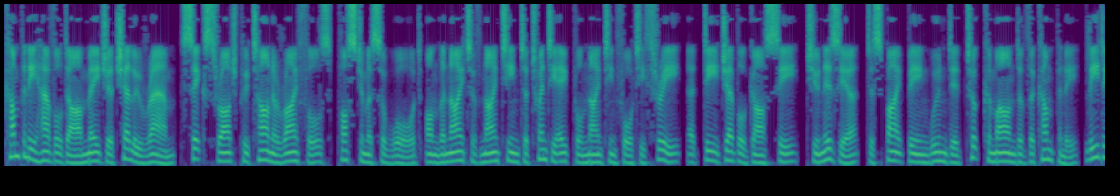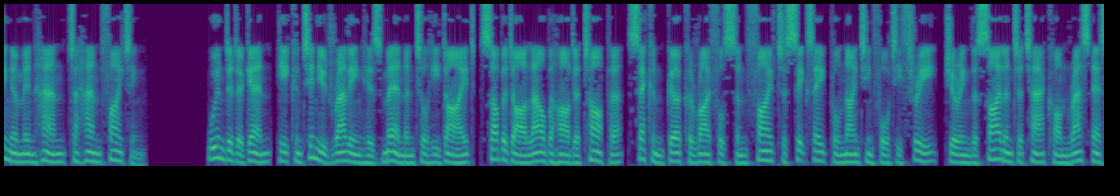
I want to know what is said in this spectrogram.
Company Havildar Major Chelu Ram, 6th Rajputana Rifles posthumous award on the night of 19 to 20 April 1943 at D Jebel Ghazi, Tunisia, despite being wounded took command of the company, leading them in hand-to-hand -hand fighting. Wounded again, he continued rallying his men until he died. Subadar Lalbahadur Thapa, 2nd Gurkha Rifleson 5–6 April 1943, during the silent attack on Ras Es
